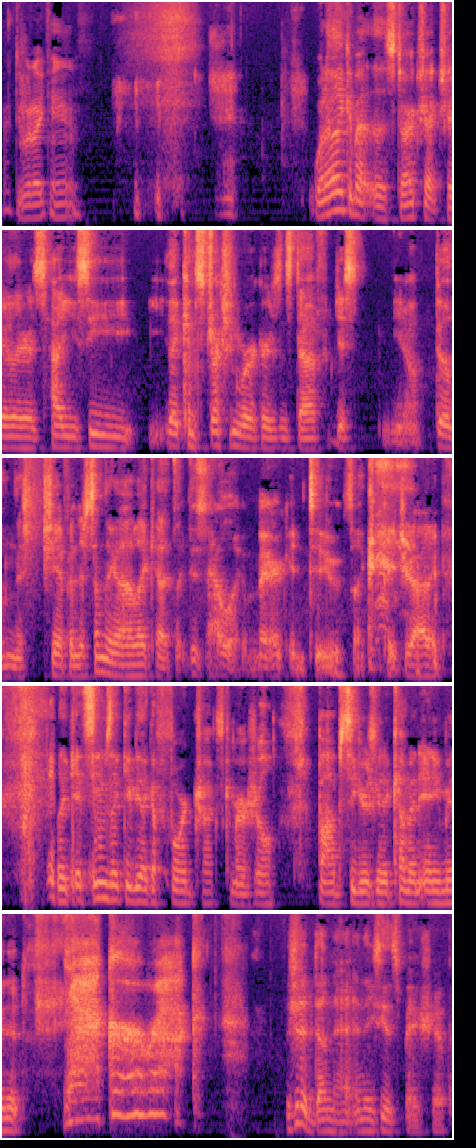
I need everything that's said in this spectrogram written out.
I do what I can. What I like about the Star Trek trailer is how you see like construction workers and stuff just you know building the ship, and there's something that I like how it's like this is hell like American too. It's like patriotic. like it seems like it'd be like a Ford Trucks commercial. Bob Seger's gonna come in any minute. Like a rock. They should have done that, and they see the spaceship.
